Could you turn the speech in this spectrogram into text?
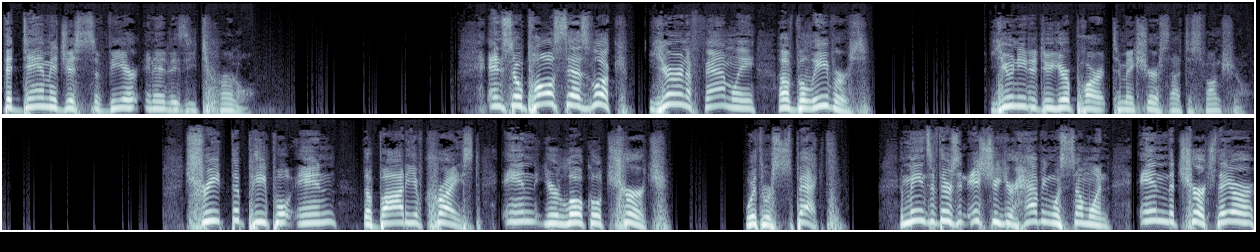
the damage is severe and it is eternal. And so Paul says, Look, you're in a family of believers. You need to do your part to make sure it's not dysfunctional. Treat the people in the body of Christ, in your local church, with respect. It means if there's an issue you're having with someone in the church, they are,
